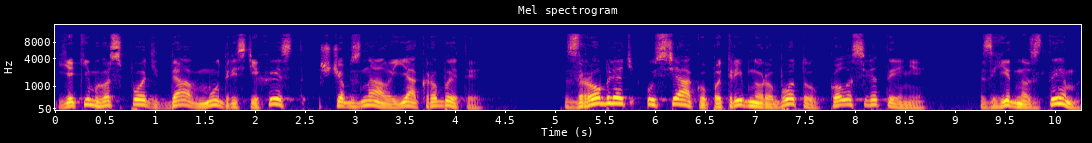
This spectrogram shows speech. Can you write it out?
яким Господь дав мудрість і хист, щоб знали, як робити, зроблять усяку потрібну роботу коло святині, згідно з тим,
